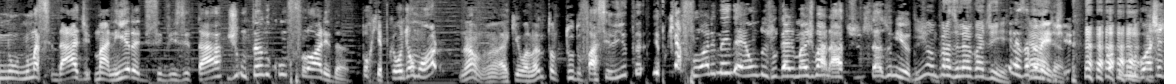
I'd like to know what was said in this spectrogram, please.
numa cidade maneira de se visitar, juntando com Flórida. Por quê? Porque onde eu moro, não, aqui em Orlando, então tudo facilita, e porque a Flórida ainda é um dos lugares mais baratos dos Estados Unidos. E um brasileiro gosta de ir. Exatamente. É, Todo mundo gosta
